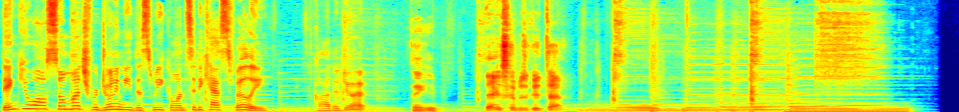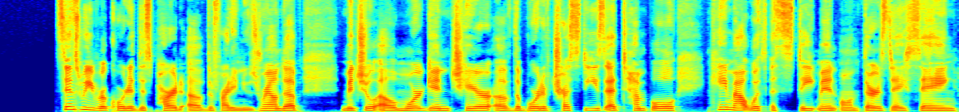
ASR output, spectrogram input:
Thank you all so much for joining me this week on CityCast Philly. Glad to do it. Thank you. Thanks. It was a good time. Since we recorded this part of the Friday News Roundup, Mitchell L. Morgan, chair of the Board of Trustees at Temple, came out with a statement on Thursday saying,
